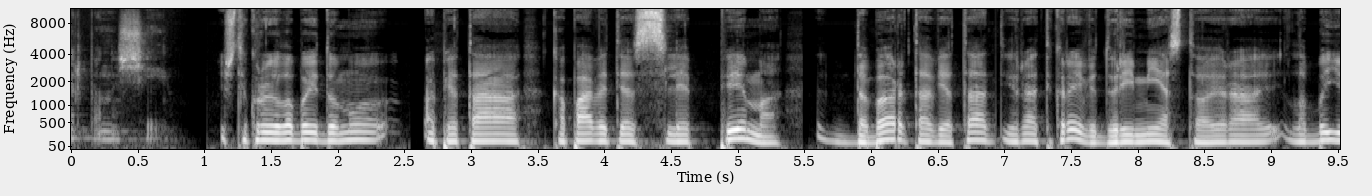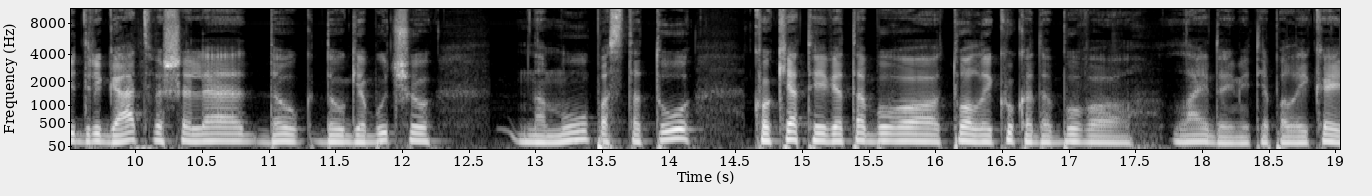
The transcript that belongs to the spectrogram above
ir panašiai. Iš tikrųjų labai įdomu apie tą kapavietės slėpimą. Dabar ta vieta yra tikrai vidury miesto, yra labai judri gatvė šalia daug daugiabučių namų, pastatų. Kokia tai vieta buvo tuo laiku, kada buvo laidojami tie palaikai,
